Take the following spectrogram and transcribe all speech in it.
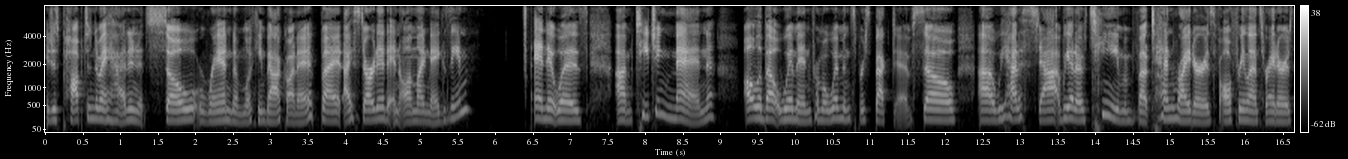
it just popped into my head. And it's so random looking back on it. But I started an online magazine, and it was um, teaching men all about women from a women's perspective. So uh, we had a staff, we had a team of about 10 writers, all freelance writers,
